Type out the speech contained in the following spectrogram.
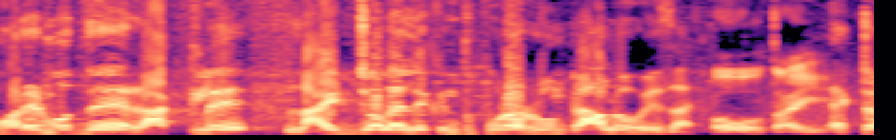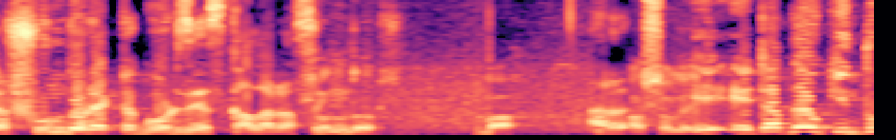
ঘরের মধ্যে রাখলে লাইট জ্বলালে কিন্তু পুরো রুমটা আলো হয়ে যায়। ও তাই? একটা সুন্দর একটা গর্জিয়াস কালার আছে সুন্দর। বাহ আর এটাতেও কিন্তু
